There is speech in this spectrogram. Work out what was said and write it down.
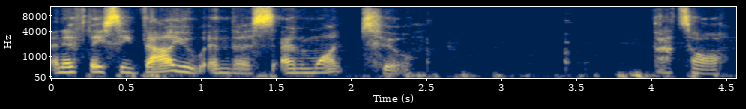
and if they see value in this and want to. That's all.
